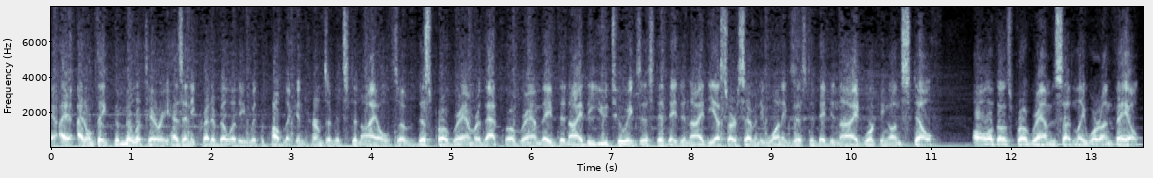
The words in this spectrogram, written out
I, I, don't think the military has any credibility with the public in terms of its denials of this program or that program. They've denied the U-2 existed. They denied the SR-71 existed. They denied working on stealth. All of those programs suddenly were unveiled.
